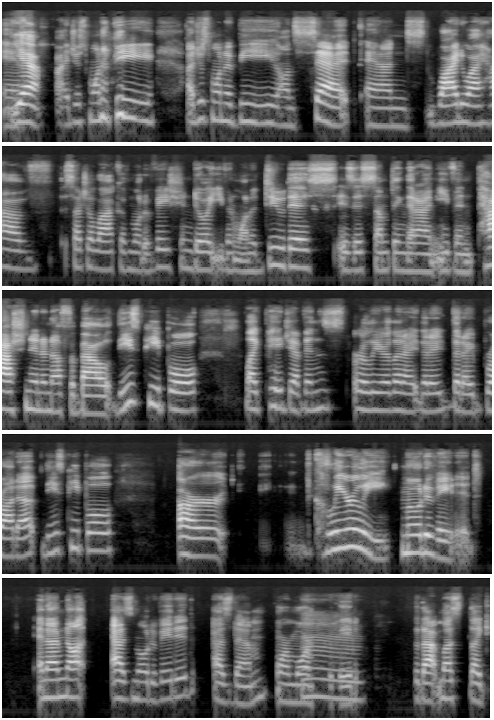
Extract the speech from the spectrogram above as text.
and yeah. I just want to be I just want to be on set and why do I have such a lack of motivation? Do I even want to do this? Is this something that I'm even passionate enough about? These people like Paige Evans earlier that I that I that I brought up, these people are clearly motivated and I'm not as motivated as them or more motivated Mm, so that must like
